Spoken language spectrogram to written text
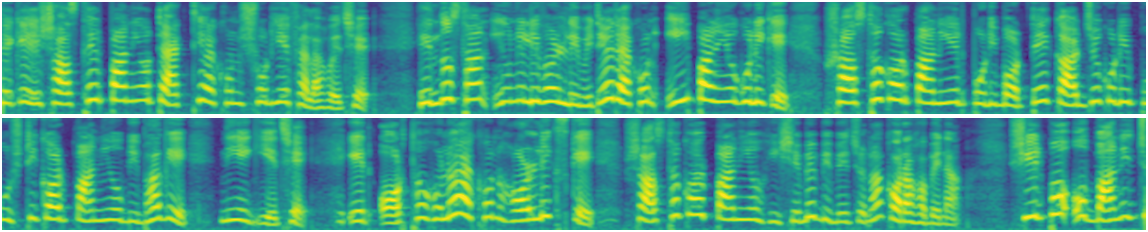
থেকে স্বাস্থ্যের পানীয় ট্যাগটি এখন সরিয়ে ফেলা হয়েছে। হিন্দুস্তান ইউনিলিভার লিমিটেড এখন এই পানীয়গুলিকে স্বাস্থ্যকর পানীয়ের পরিবর্তে কার্যকরী পুষ্টিকর পানীয় বিভাগে নিয়ে গিয়েছে। এর অর্থ হলো এখন হরলিক্সকে স্বাস্থ্যকর পানীয় হিসেবে বিবেচনা করা হবে না। শিল্প ও বাণিজ্য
